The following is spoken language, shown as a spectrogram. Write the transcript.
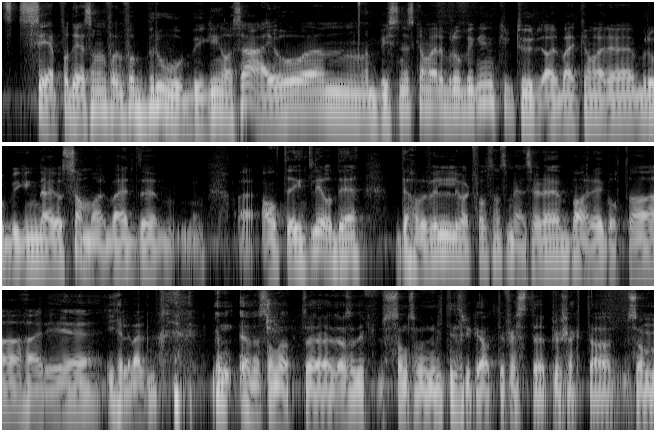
se på det som en form for brobygging også, er jo um, Business kan være brobygging, kulturarbeid kan være brobygging. Det er jo samarbeid, uh, alt egentlig. Og det, det, har vi vel, i hvert fall sånn som jeg ser det, bare godt av her i, i hele verden. Men er det sånn at uh, altså de, sånn som Mitt inntrykk er at de fleste prosjekter som,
